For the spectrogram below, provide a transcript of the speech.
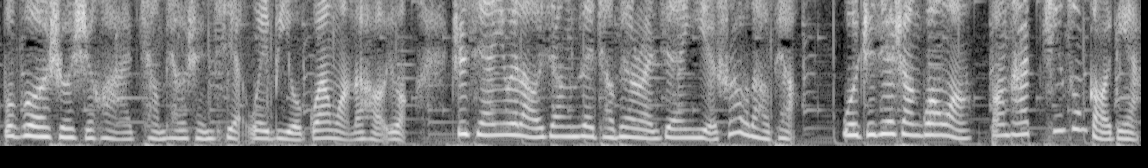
不过说实话，抢票神器未必有官网的好用。之前一位老乡在抢票软件也刷不到票。我直接上官网帮他轻松搞定啊！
